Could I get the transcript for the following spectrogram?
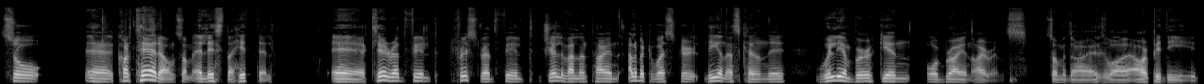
Så eh, karakterene som er lista hittil, er Claire Redfield, Chris Redfield, Jill Valentine, Albert Wesker, Leon S. Kennedy, William Birkin og Brian Irons som da var RPD,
